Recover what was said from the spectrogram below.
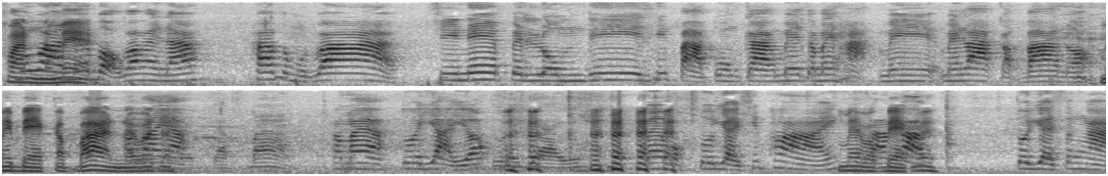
ฟันเมื่อวานะนแม่แม่บอกว่าไงนะ ถ้าสมมติว่า ชีเน่เป็นลมที่ที่ปากกงกลางแม่จะไม่หะไม่ไม่ลากกลับบ้านเนาะ ไม่แบกกลับบ้านนะทำไมว่าจะ อะ กลับบ้านทำไมอะ ตัวใหญ่เหรอตัวใหญ่ แม่บอกตัวใหญ่ชิบหายแม่บอกแบกเลย ตัวใหญ่สง่า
